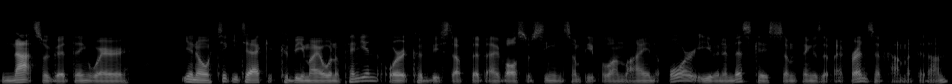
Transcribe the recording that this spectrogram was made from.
not so good thing where, you know, ticky tack, it could be my own opinion, or it could be stuff that I've also seen some people online, or even in this case, some things that my friends have commented on.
